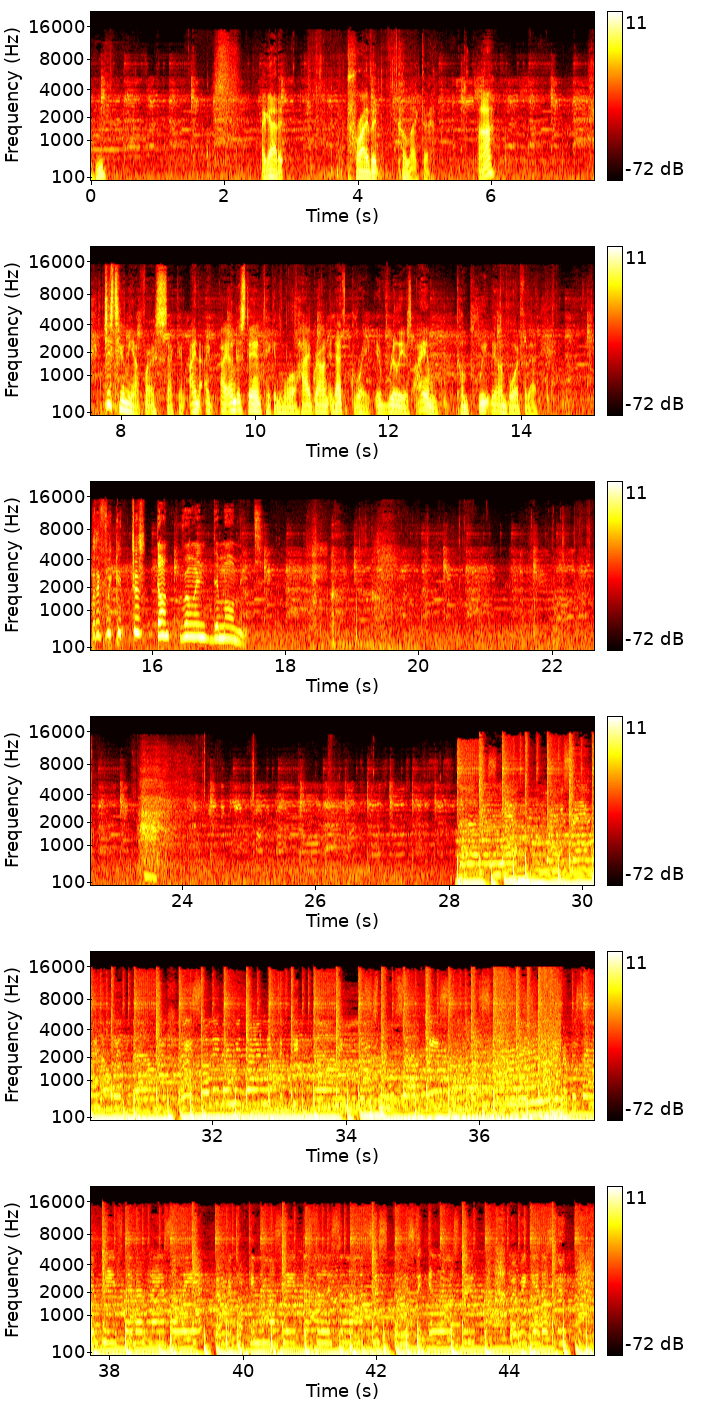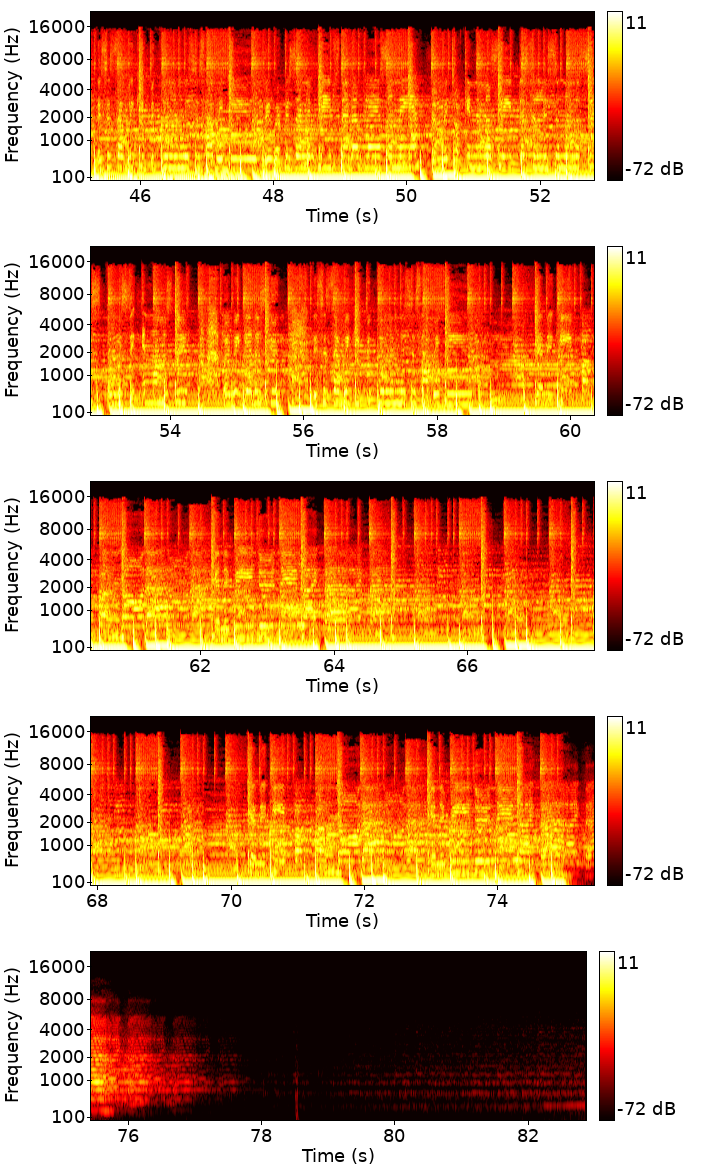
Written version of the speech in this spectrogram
Mm-hmm. I got it. Private collector. Huh? Just hear me out for a second. I, I, I understand taking the moral high ground, and that's great. It really is. I am completely on board for that. But if we could just. Don't ruin the moment.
